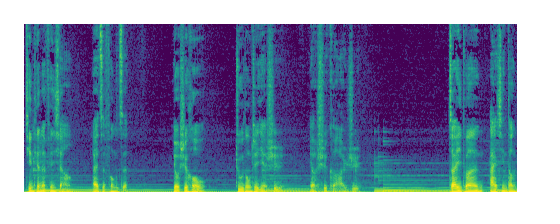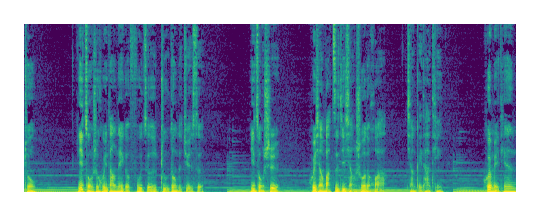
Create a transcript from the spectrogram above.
今天的分享来自疯子。有时候，主动这件事要适可而止。在一段爱情当中，你总是会当那个负责主动的角色，你总是会想把自己想说的话讲给他听，会每天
